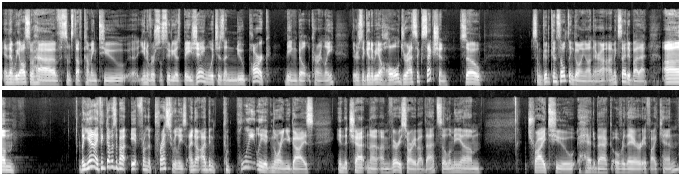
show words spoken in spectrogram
And then we also have some stuff coming to uh, Universal Studios Beijing, which is a new park being built currently. There's going to be a whole Jurassic section. So some good consulting going on there. I- am excited by that. Um, but yeah, I think that was about it from the press release. I know I've been completely ignoring you guys in the chat, and I- am very sorry about that. So let me um, try to head back over there if I can,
